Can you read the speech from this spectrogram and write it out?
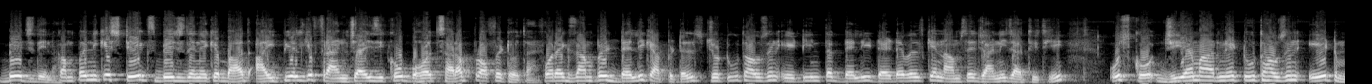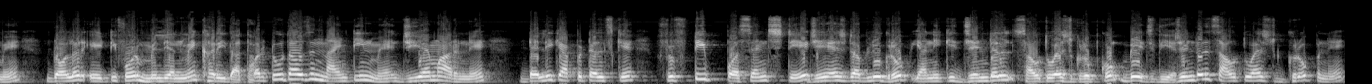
बेच देना। कंपनी के स्टेक्स बेच देने के बाद आईपीएल के फ्रेंचाइजी को बहुत सारा प्रॉफिट होता है। फॉर एग्ज़ाम्पल डेली कैपिटल्स, जो 2018 तक डेली डेडेवल्स के नाम से जानी जाती थी, उसको जीएमआर ने 2008 में डॉलर 84 मिलियन में खरीदा था। और 2019 में जीएमआर ने दिल्ली कैपिटल्स के 50 परसेंट स्टेक जेएसडब्ल्यू ग्रुप यानी कि जिंडल साउथ वेस्ट ग्रुप को बेच दिए। जिंडल साउथ वेस्ट ग्रुप ने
